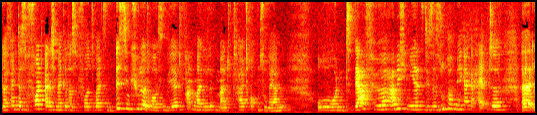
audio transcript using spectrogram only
da fängt das sofort an, ich merke das sofort, sobald es ein bisschen kühler draußen wird, fangen meine Lippen an total trocken zu werden. Und dafür habe ich mir jetzt diese super mega gehypte äh,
